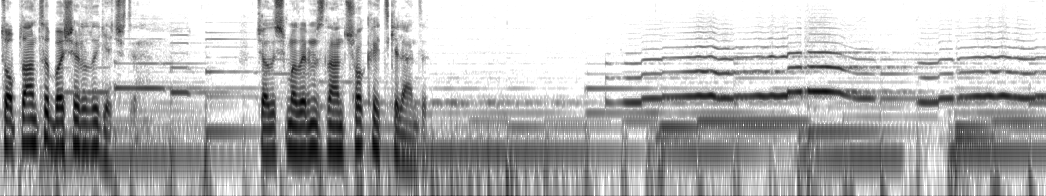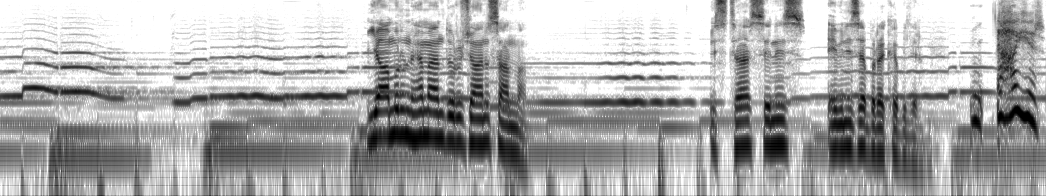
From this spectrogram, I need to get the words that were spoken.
Toplantı başarılı geçti. Çalışmalarınızdan çok etkilendi. Yağmurun hemen duracağını sanmam. İsterseniz evinize bırakabilirim. Hayır.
